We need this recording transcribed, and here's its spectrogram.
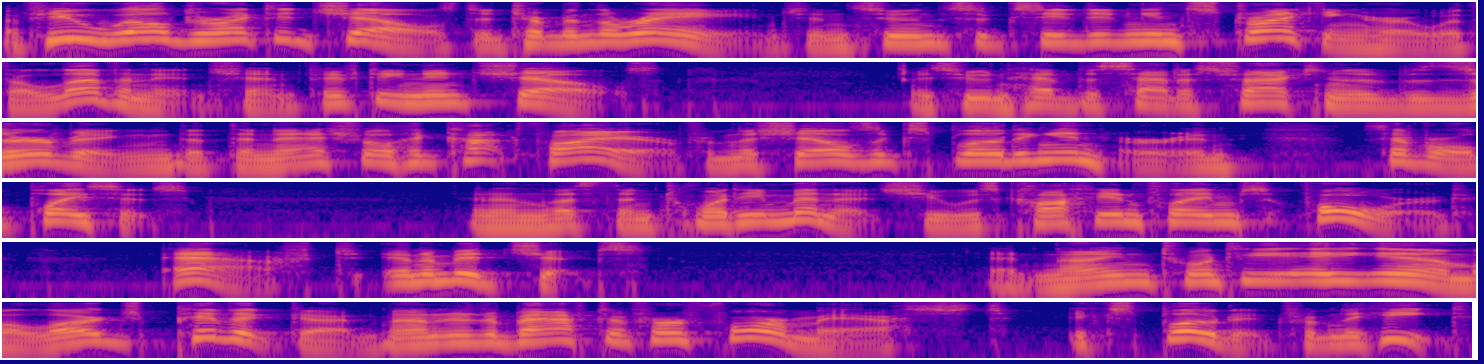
A few well directed shells determined the range and soon succeeded in striking her with 11 inch and 15 inch shells. I soon had the satisfaction of observing that the Nashville had caught fire from the shells exploding in her in several places. and in less than 20 minutes she was caught in flames forward, aft, and amidships. At 9:20 a.m., a large pivot gun mounted abaft of her foremast exploded from the heat,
